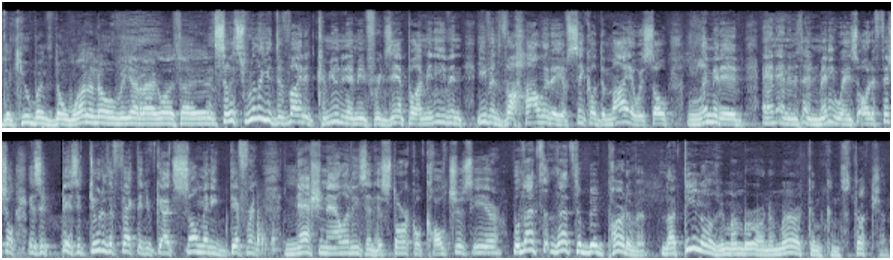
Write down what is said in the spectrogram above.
The Cubans don't want to know who Villaraigosa is. Uh, so it's really a divided community. I mean, for example, I mean, even even the holiday of Cinco de Mayo is so limited and, and in, in many ways artificial. Is it is it due to the fact that you've got so many different nationalities and historical cultures here? Well, that's that's a big part of it. Latinos, remember, are an American construction.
